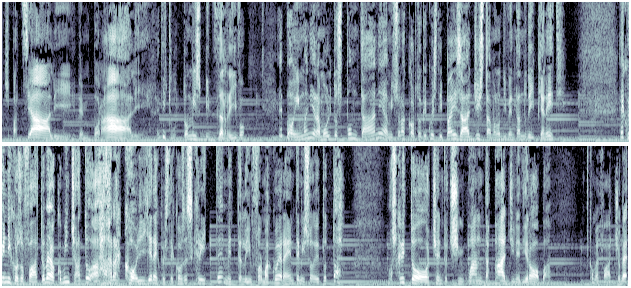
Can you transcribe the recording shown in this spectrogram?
spaziali, temporali e di tutto, mi sbizzarrivo. E poi in maniera molto spontanea mi sono accorto che questi paesaggi stavano diventando dei pianeti. E quindi cosa ho fatto? Beh, ho cominciato a raccogliere queste cose scritte, metterle in forma coerente, mi sono detto, toh, ho scritto 150 pagine di roba. Come faccio? Beh,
